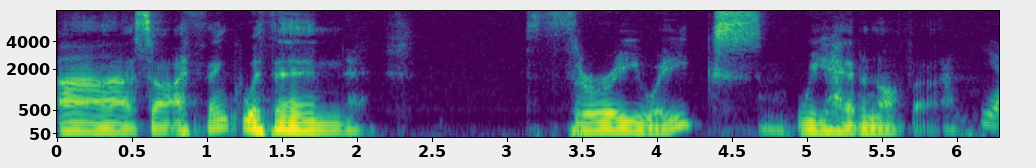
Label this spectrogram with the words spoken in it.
Uh, so I think within three weeks we had an offer, Yeah.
